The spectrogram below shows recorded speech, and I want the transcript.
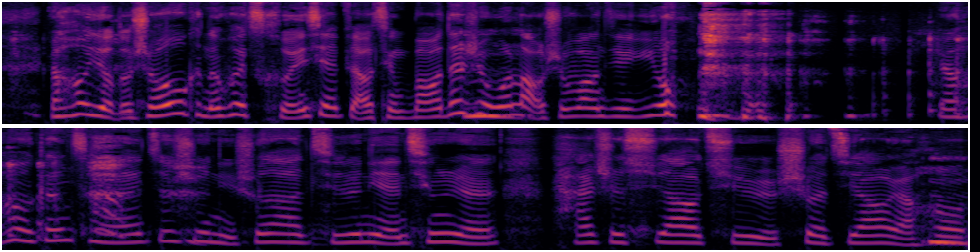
然后有的时候我可能会存一些表情包，但是我老是忘记用。然后刚才就是你说到，其实年轻人他是需要去社交，然后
